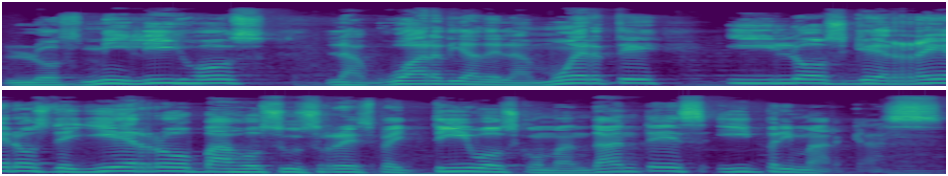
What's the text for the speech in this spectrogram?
los mil hijos, la guardia de la muerte y los guerreros de hierro bajo sus respectivos comandantes y primarcas.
